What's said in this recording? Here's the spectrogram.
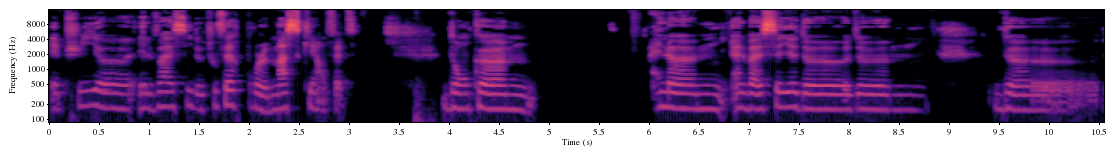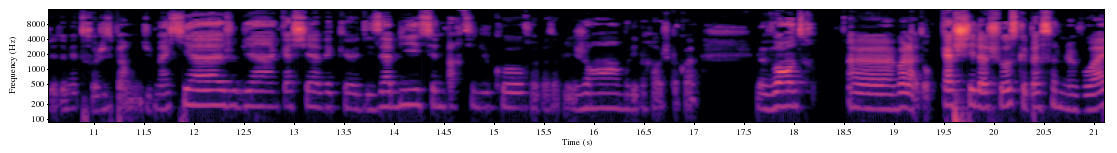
et puis euh, elle va essayer de tout faire pour le masquer en fait. Donc elle, va essayer de, mettre, je sais pas, du maquillage ou bien cacher avec des habits, c'est une partie du corps, par exemple les jambes ou les bras ou je sais pas quoi, le ventre. voilà, donc cacher la chose que personne ne voie.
